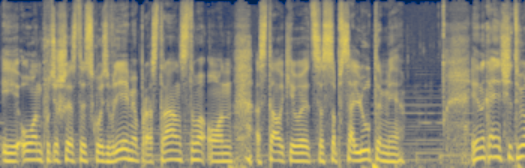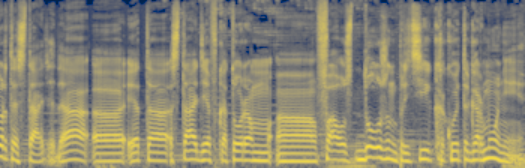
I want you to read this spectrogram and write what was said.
И он путешествует сквозь время, пространство, он сталкивается с абсолютами, И, наконец, четвертая стадия, да, э, это стадия, в котором э, Фауст должен прийти к какой-то гармонии,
